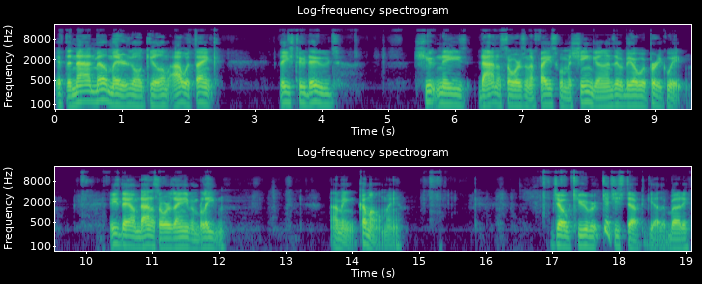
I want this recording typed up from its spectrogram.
if the 9 millimeter is going to kill them, I would think these two dudes shooting these dinosaurs in the face with machine guns, it would be over pretty quick. These damn dinosaurs ain't even bleeding. I mean, come on, man. Joe Kubert, get your stuff together, buddy.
